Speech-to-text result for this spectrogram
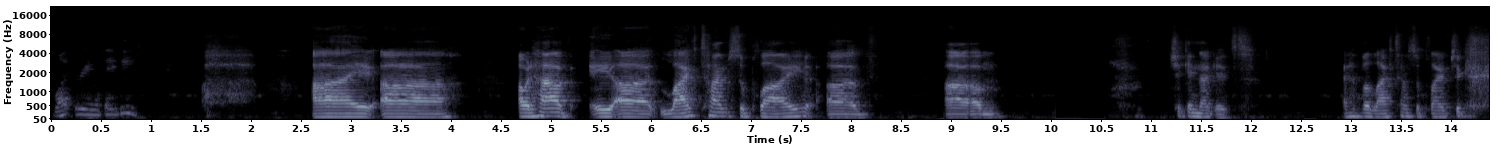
what three would they be? I uh, I would have a uh lifetime supply of um chicken nuggets. I have a lifetime supply of chicken.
